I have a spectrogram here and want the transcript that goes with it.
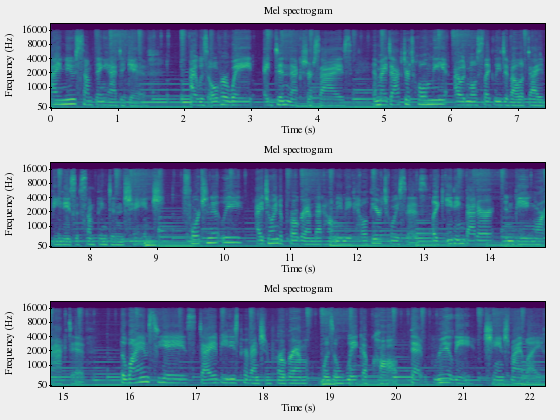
I knew something had to give. I was overweight, I didn't exercise, and my doctor told me I would most likely develop diabetes if something didn't change. Fortunately, I joined a program that helped me make healthier choices, like eating better and being more active. The YMCA's diabetes prevention program was a wake-up call that really changed my life.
